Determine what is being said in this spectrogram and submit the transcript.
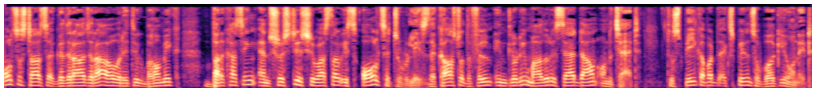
also stars Gajraj Rao, Ritwik Bhaumik, Barkha Singh, and Srishti Srivastav, is all set to release. The cast of the film, including Madhuri, sat down on a chat to speak about the experience of working on it.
